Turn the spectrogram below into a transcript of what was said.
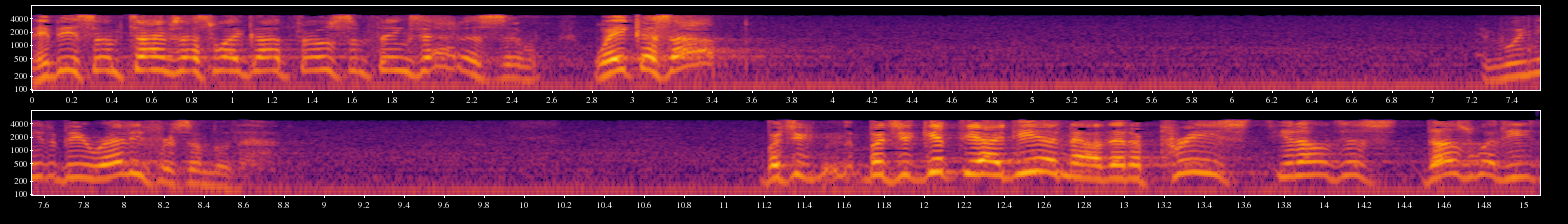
Maybe sometimes that's why God throws some things at us and wake us up. And we need to be ready for some of that. But you, but you get the idea now that a priest, you know, just does what he's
